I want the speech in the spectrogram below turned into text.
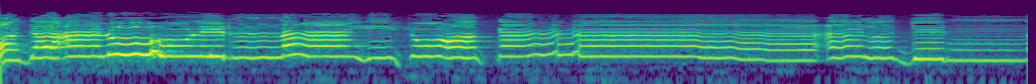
وجعلوا لله شركاء الجن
